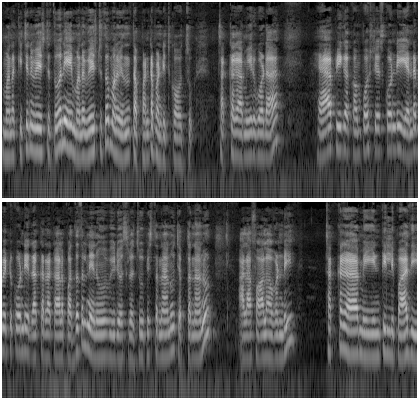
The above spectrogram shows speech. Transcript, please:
మన కిచెన్ వేస్ట్తోనే మన వేస్ట్తో మనం ఎంత పంట పండించుకోవచ్చు. చక్కగా మీరు కూడా హ్యాపీగా కంపోస్ట్ చేసుకోండి ఎండబెట్టుకోండి రకరకాల పద్ధతులు నేను వీడియోస్లో చూపిస్తున్నాను చెప్తున్నాను. అలా ఫాలో అవ్వండి. చక్కగా మీ ఇంటిల్లి పాది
